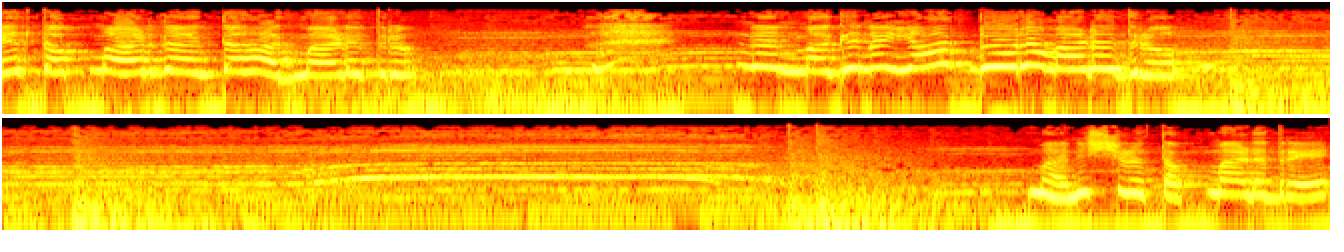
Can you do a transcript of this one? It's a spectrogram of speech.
ಏನ್ ತಪ್ಪು ಮಾಡ್ದ ಅಂತ ಹಾಗೆ ಮಾಡಿದ್ರು. ನನ್ನ ಮಗನ ಯಾಕೆ ದೂರ ಮಾಡಿದ್ರು? ಮನುಷ್ಯರು ತಪ್ಪು ಮಾಡಿದ್ರೆ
